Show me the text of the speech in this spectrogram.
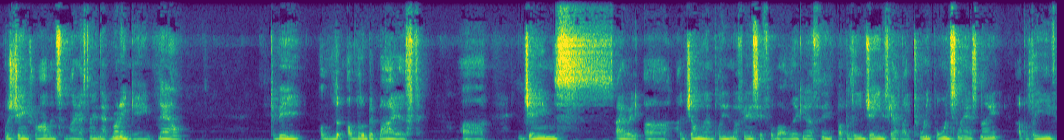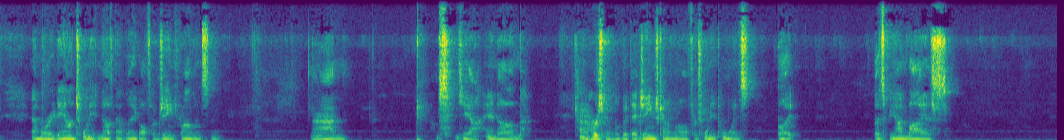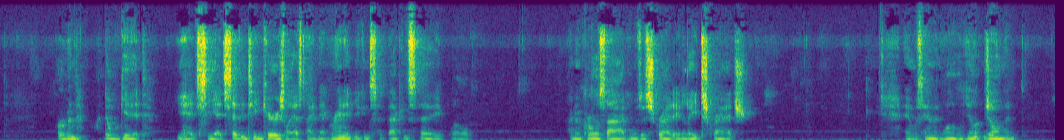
was James Robinson last night in that running game. Now, to be a, li- a little bit biased, uh, James, I have a, uh, a gentleman I'm playing in my fantasy football league, and I think, I believe James got like 20 points last night, I believe. I'm already down 20 to nothing, I believe, off of James Robinson. Um, yeah, and um, kind of hurts me a little bit that James kind of went off for 20 points, but let's be unbiased. Urban, I don't get it. You had he had 17 carries last night. Now, granted, you can sit back and say, well, I know Carlos Hyde, he was a scratch, a late scratch. And it was him and one of the gentlemen,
